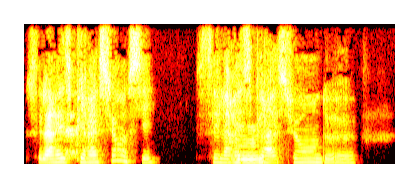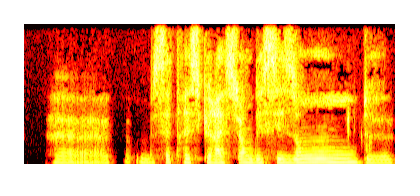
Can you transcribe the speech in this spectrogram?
c'est la respiration aussi. C'est la mmh. respiration de euh, cette respiration des saisons, de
